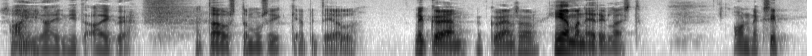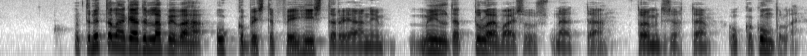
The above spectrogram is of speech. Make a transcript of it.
Se ai ai, niitä aikoja. Ja taustamusiikkia piti olla. Nykyään, nykyään se on hieman erilaista. Onneksi. Mutta nyt ollaan käyty läpi vähän ukko.fi historiaa, niin miltä tulevaisuus näyttää toimitusjohtaja Ukko Kumpulainen?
